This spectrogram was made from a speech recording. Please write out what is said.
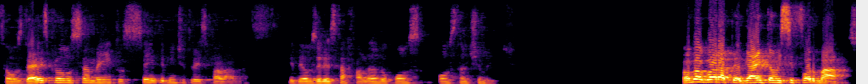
são os dez pronunciamentos, 123 palavras, que Deus ele está falando constantemente. Vamos agora pegar então esse formato.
